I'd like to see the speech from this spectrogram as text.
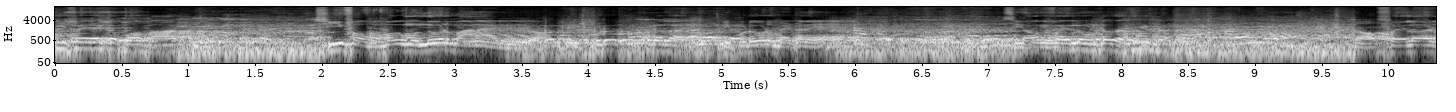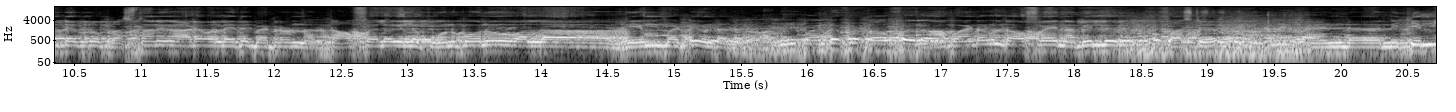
చీఫ్ అయ్యాక బాగా. చీఫ్ అవ్వక ముందు కూడా బాగానే ఆడింది బ్రో. ఇప్పుడు ఇప్పుడు కూడా బెటరే టాప్ ఫైవ్లో ఉంటుందా సీత టాప్ ఫైవ్లో అంటే బ్రో ప్రస్తుతానికి ఆడే వాళ్ళు అయితే బెటర్ ఉన్నారు. టాప్ ఫైవ్లో వీళ్ళు పోను పోను వాళ్ళ గేమ్ బట్టి ఉంటుంది. మీ పాయింట్ ఆఫ్ టాప్ ఫైవ్ నా point of top five Nabil first and Nikhil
